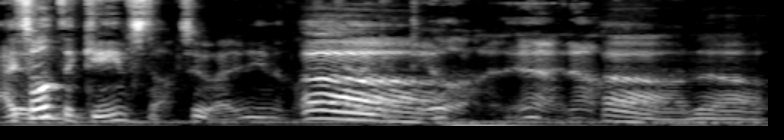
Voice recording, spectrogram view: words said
I sold it to GameStop too. I didn't even like, Oh. get a deal on it. Yeah, I know. Oh no.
